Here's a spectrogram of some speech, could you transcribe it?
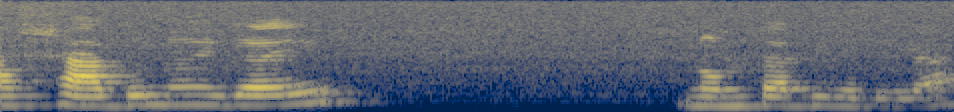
আর স্বাদ অনুযায়ী নুনটা দিয়ে দিলাম।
